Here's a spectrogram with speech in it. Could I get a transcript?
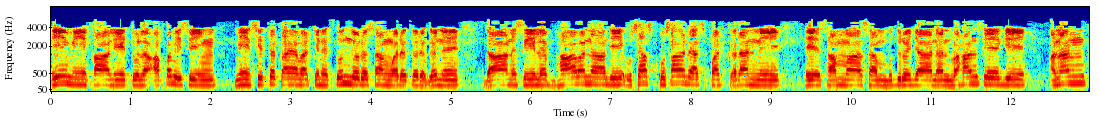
ඒ මේ කාලය තුල අප විසින් මේ සිත කය වචන තුන්දොර සංවර කරගෙන දාන සීල භාවනාදී උසස් කුසල රැස්පත් කරන්නේ ඒ සම්මා සම්බුදුරජාණන් වහන්සේගේ අනන්ත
